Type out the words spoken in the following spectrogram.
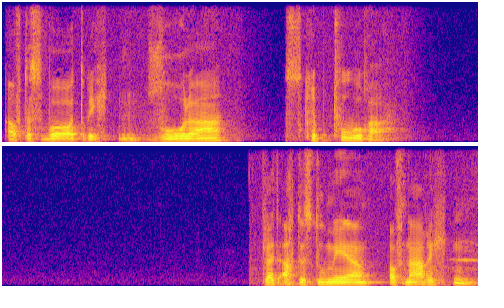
auf das Wort richten. Sola Scriptura. Vielleicht achtest du mehr auf Nachrichten,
